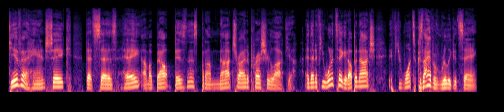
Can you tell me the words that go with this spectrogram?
give a handshake that says, Hey, I'm about business, but I'm not trying to pressure lock you. And then if you want to take it up a notch, if you want to, because I have a really good saying,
